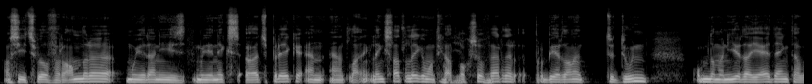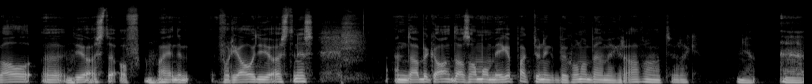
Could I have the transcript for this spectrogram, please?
als je iets wil veranderen, moet je dan niet, moet je niks uitspreken en, en het links laten liggen, want het gaat toch zo verder. Probeer dan het te doen op de manier dat jij denkt dat wel eh, de juiste, of de- voor jou de juiste is. En dat, heb ik dat is allemaal meegepakt toen ik begonnen ben met graven natuurlijk. Ja. Eh,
